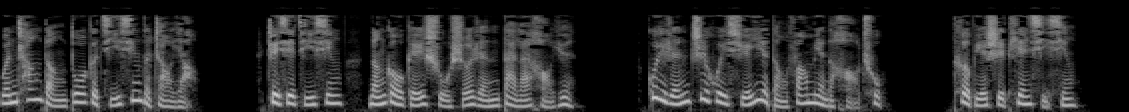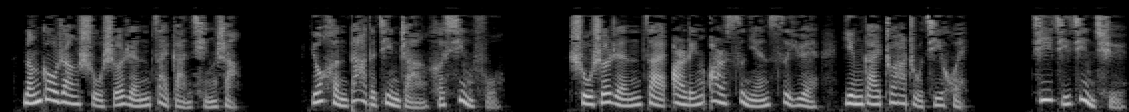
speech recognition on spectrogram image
文昌等多个吉星的照耀。这些吉星能够给属蛇人带来好运、贵人、智慧、学业等方面的好处，特别是天喜星，能够让属蛇人在感情上有很大的进展和幸福。属蛇人在二零二四年四月应该抓住机会，积极进取，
